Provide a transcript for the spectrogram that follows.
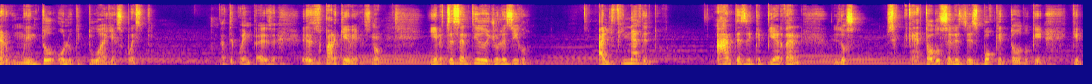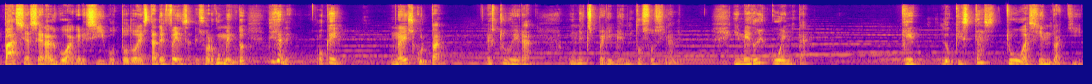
argumento o lo que tú hayas puesto. Date cuenta, es, es para que veas, ¿no? Y en este sentido yo les digo, al final de todo, antes de que pierdan los que a todos se les desboque todo, que, que pase a ser algo agresivo, toda esta defensa de su argumento, díganle, ok, una disculpa, esto era un experimento social. Y me doy cuenta que lo que estás tú haciendo aquí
